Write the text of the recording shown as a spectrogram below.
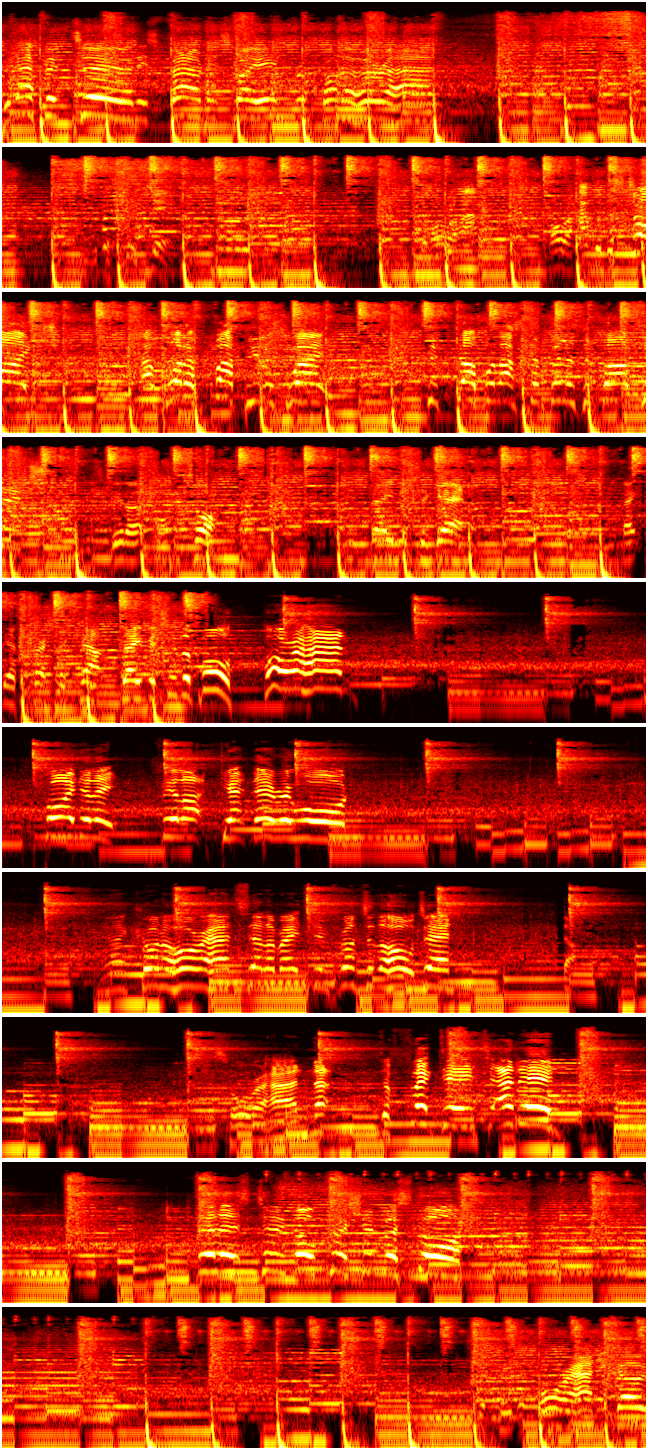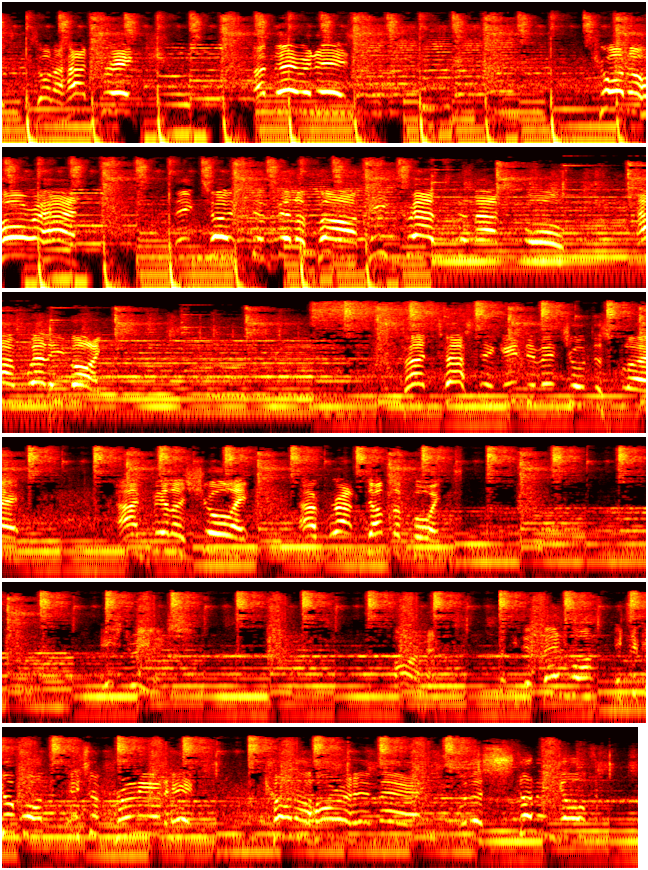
Good effort too, and it's found its way in from Conor Hourihane. what a fabulous way to double Aston Villa's advantage. Villa on top. Davis again. Make their pressure count. Davis with the ball. Hourihane. Finally, Villa get their reward. Conor Hourihane celebrates in front of the Holte End. It's Hourihane deflected and in. Villa's two goal cushion restored. Hourihane it goes. He's on a hat trick. And there it is. Conor Hourihane, the toast of Villa Park. He grabs the match ball. And well he might. Fantastic individual display. And Villa surely have wrapped up the point. Here's Grealish. Hourihane looking to defend one. It's a good one. It's a brilliant hit. Conor Hourihane there with a stunning goal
